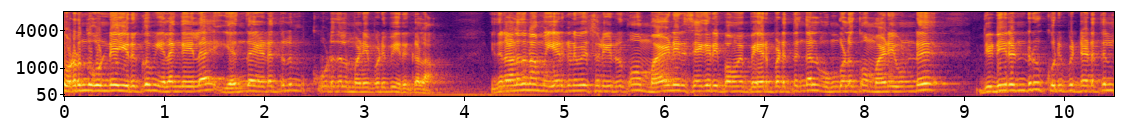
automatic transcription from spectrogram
தொடர்ந்து கொண்டே இருக்கும் இலங்கையில் எந்த இடத்திலும் கூடுதல் மழைப்பொழிவு இருக்கலாம். இதனால தான் நம்ம ஏற்கனவே சொல்லிகிட்டு இருக்கோம் மழைநீர் சேகரிப்பு அமைப்பை ஏற்படுத்துங்கள் உங்களுக்கும் மழை உண்டு. திடீரென்று குறிப்பிட்ட இடத்தில்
